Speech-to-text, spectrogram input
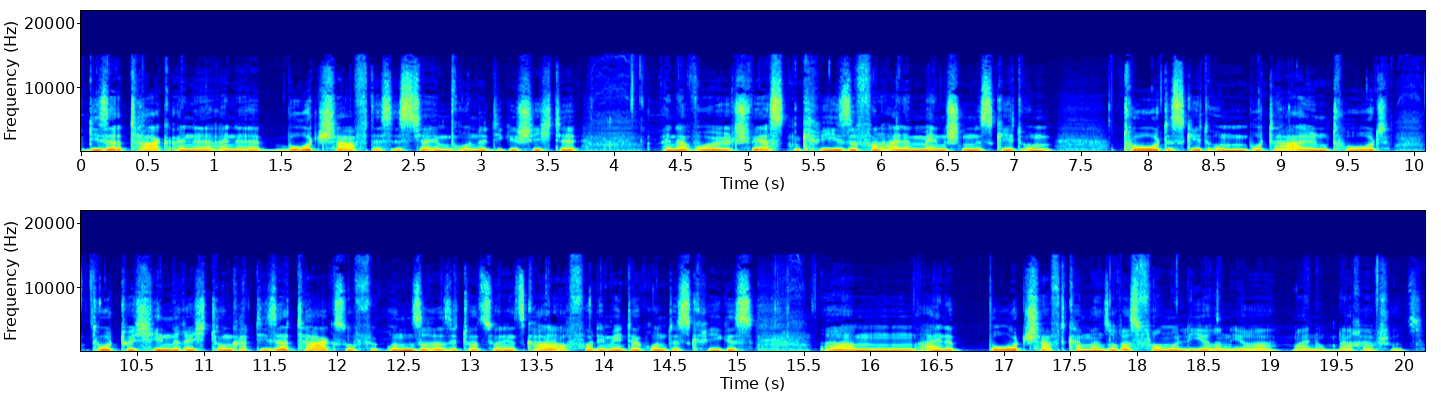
dieser Tag eine, eine Botschaft? Es ist ja im Grunde die Geschichte einer wohl schwersten Krise von einem Menschen. Es geht um Tod, es geht um brutalen Tod, Tod durch Hinrichtung. Hat dieser Tag so für unsere Situation jetzt gerade auch vor dem Hintergrund des Krieges ähm, eine Botschaft? Kann man sowas formulieren, Ihrer Meinung nach, Herr Schutz?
